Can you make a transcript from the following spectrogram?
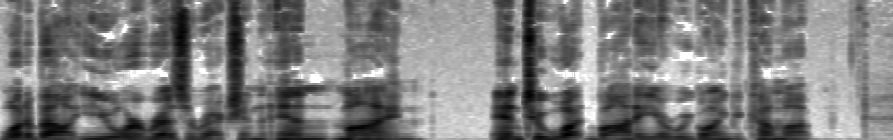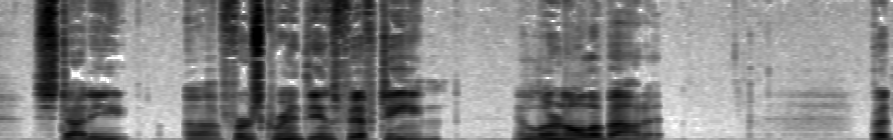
What about your resurrection and mine? And to what body are we going to come up? Study uh, 1 Corinthians 15 and learn all about it. But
